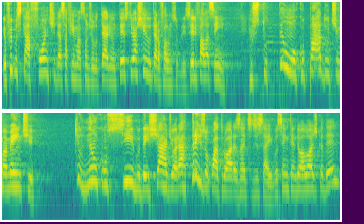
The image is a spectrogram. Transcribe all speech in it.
Eu fui buscar a fonte dessa afirmação de Lutero em um texto e eu achei Lutero falando sobre isso. Ele fala assim: Eu estou tão ocupado ultimamente que eu não consigo deixar de orar três ou quatro horas antes de sair. Você entendeu a lógica dele?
